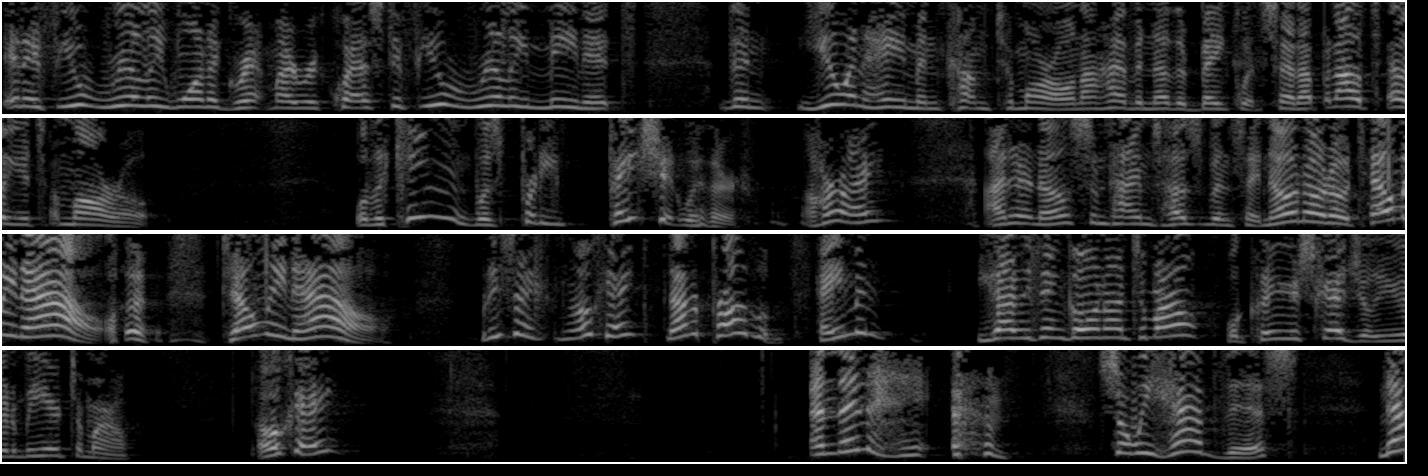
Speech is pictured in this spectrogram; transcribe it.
and if you really want to grant my request, if you really mean it, then you and Haman come tomorrow, and I'll have another banquet set up, and I'll tell you tomorrow. Well, the king was pretty patient with her. All right. I don't know. Sometimes husbands say, no, no, no, tell me now. tell me now. But he's like, okay, not a problem. Haman, you got anything going on tomorrow? Well, clear your schedule. You're going to be here tomorrow. Okay. And then, so we have this. Now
